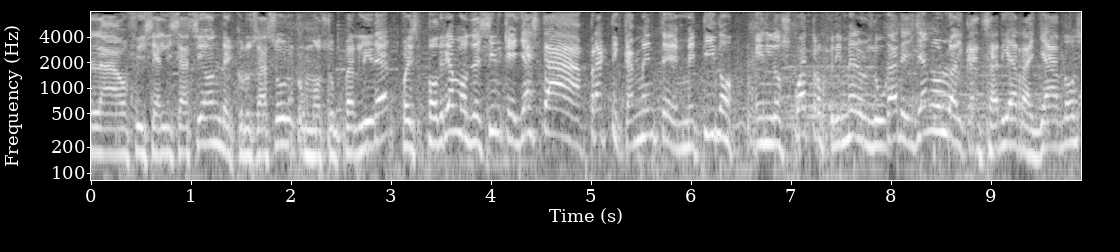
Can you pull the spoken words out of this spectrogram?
la oficialización de Cruz Azul como superlíder, pues podríamos decir que ya está prácticamente metido en los cuatro primeros lugares. Ya no lo alcanzaría Rayados,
